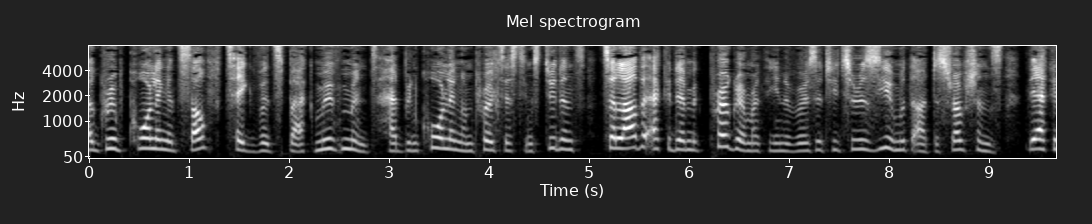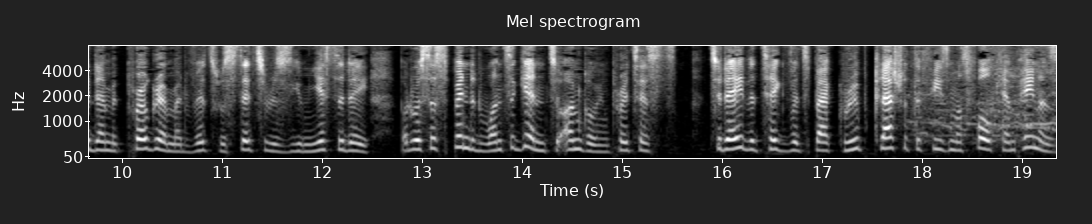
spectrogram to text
A group calling itself Take Wits Back Movement had been calling on protesting students to allow the academic program at the university to resume without disruptions. The academic program at Wits was set to resume yesterday, but was suspended once again to ongoing protests. Today, the Take Wits Back group clashed with the Fees Must Fall campaigners.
